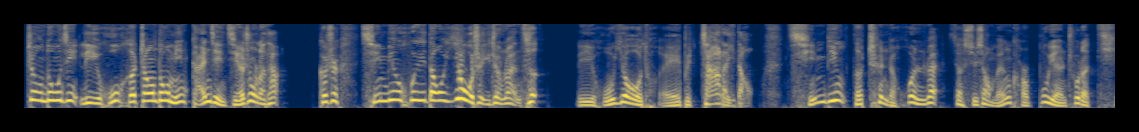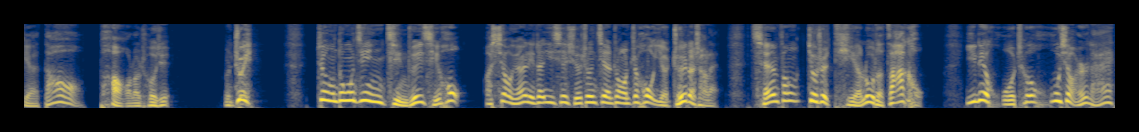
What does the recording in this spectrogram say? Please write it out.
郑东进、李胡和张东民赶紧截住了他。可是秦兵挥刀又是一阵乱刺，李胡右腿被扎了一刀，秦兵则趁着混乱向学校门口不远处的铁道跑了出去。追！郑东进紧追其后。啊！校园里的一些学生见状之后也追了上来，前方就是铁路的闸口。一列火车呼啸而来，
